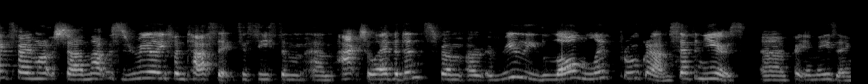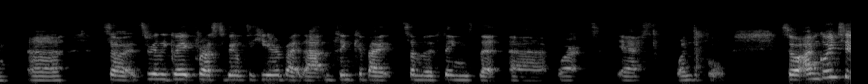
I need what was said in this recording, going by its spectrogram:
Thanks very much, Shan. That was really fantastic to see some um, actual evidence from a, really long-lived program, seven years. Uh, pretty amazing. Uh, so it's really great for us to be able to hear about that and think about some of the things that uh, worked. Yes, wonderful. So I'm going to,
